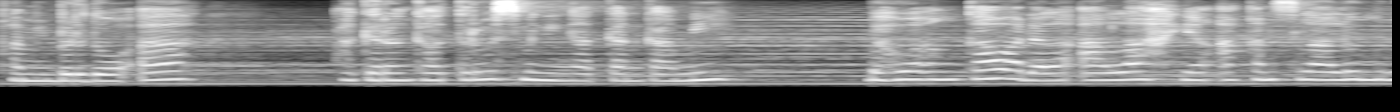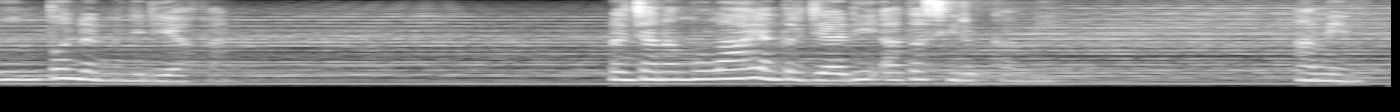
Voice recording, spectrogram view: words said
Kami berdoa agar Engkau terus mengingatkan kami bahwa Engkau adalah Allah yang akan selalu menuntun dan menyediakan. Rencanamulah yang terjadi atas hidup kami. Amin.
